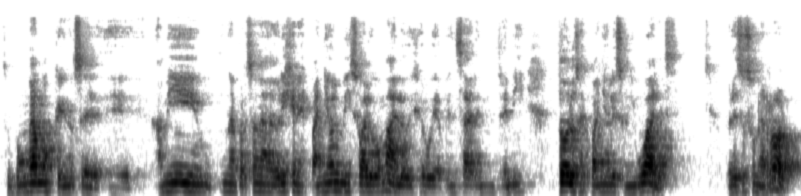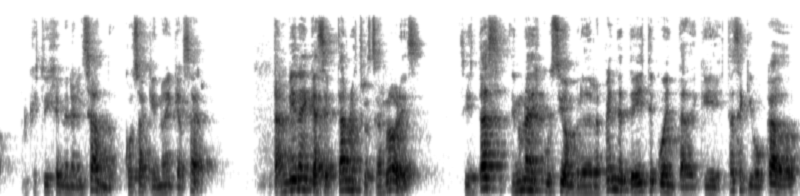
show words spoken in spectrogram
Supongamos que, no sé, eh, a mí una persona de origen español me hizo algo malo y yo voy a pensar entre mí, todos los españoles son iguales. Pero eso es un error, porque estoy generalizando, cosa que no hay que hacer. También hay que aceptar nuestros errores. Si estás en una discusión pero de repente te diste cuenta de que estás equivocado,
